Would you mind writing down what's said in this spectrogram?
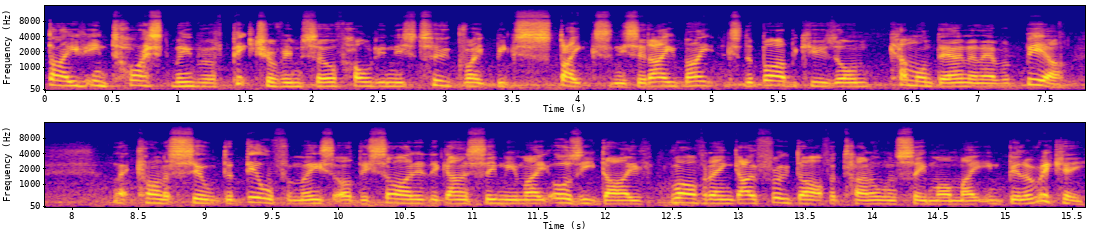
Dave enticed me with a picture of himself holding these two great big steaks and he said, hey mate, the barbecue's on, come on down and have a beer. That kind of sealed the deal for me, so I decided to go and see my mate Aussie Dave rather than go through Dartford Tunnel and see my mate in Billericay.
